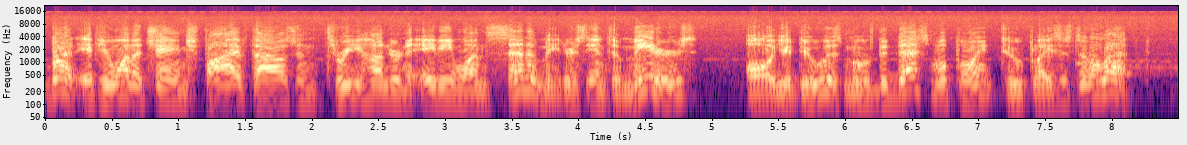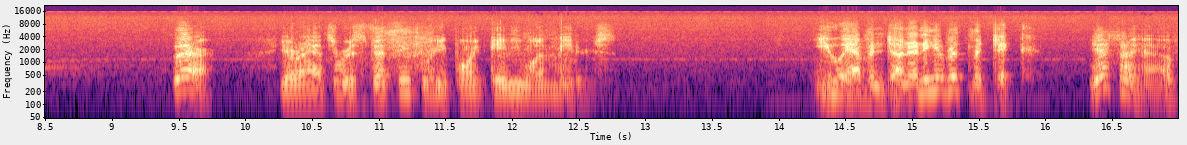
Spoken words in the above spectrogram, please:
But if you want to change 5,381 centimeters into meters, all you do is move the decimal point two places to the left. There. Your answer is 53.81 meters. You haven't done any arithmetic. Yes, I have.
